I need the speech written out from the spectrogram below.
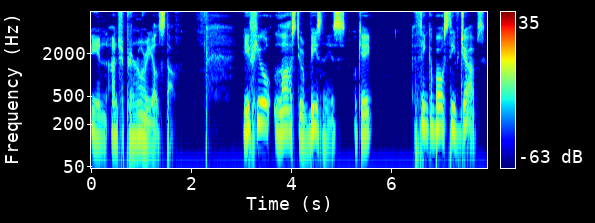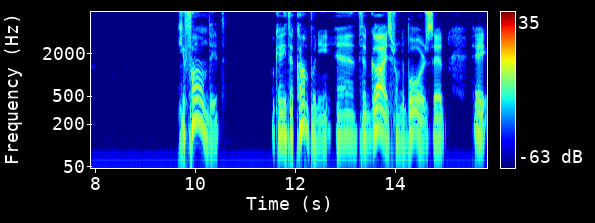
in entrepreneurial stuff. If you lost your business, okay, think about Steve Jobs. He found it, okay, the company, and the guys from the board said, hey,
